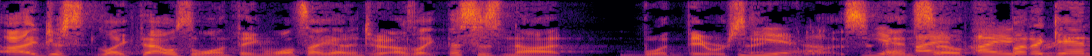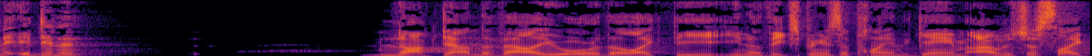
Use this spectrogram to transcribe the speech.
I just like that was the one thing. Once I got into it, I was like, this is not what they were saying it was. Yeah, and so, I- I but again, it didn't knock down the value or the like the you know the experience of playing the game. I was just like.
